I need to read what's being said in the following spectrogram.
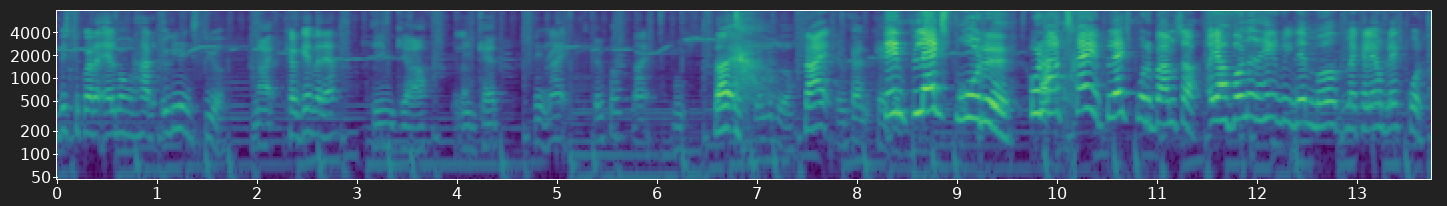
hvis du godt, at Alma hun har et yndlingsdyr, Nej, kan du gætte, hvad det er? Det er en giraf. Det er en kat. Det, nej, Skildpadde? nej. Mus. Nej. Nej. Elefant. Det er en blæksprutte. Hun har tre blæksprutebamser. Og jeg har fundet en helt vildt nem måde, man kan lave en blæksprut.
